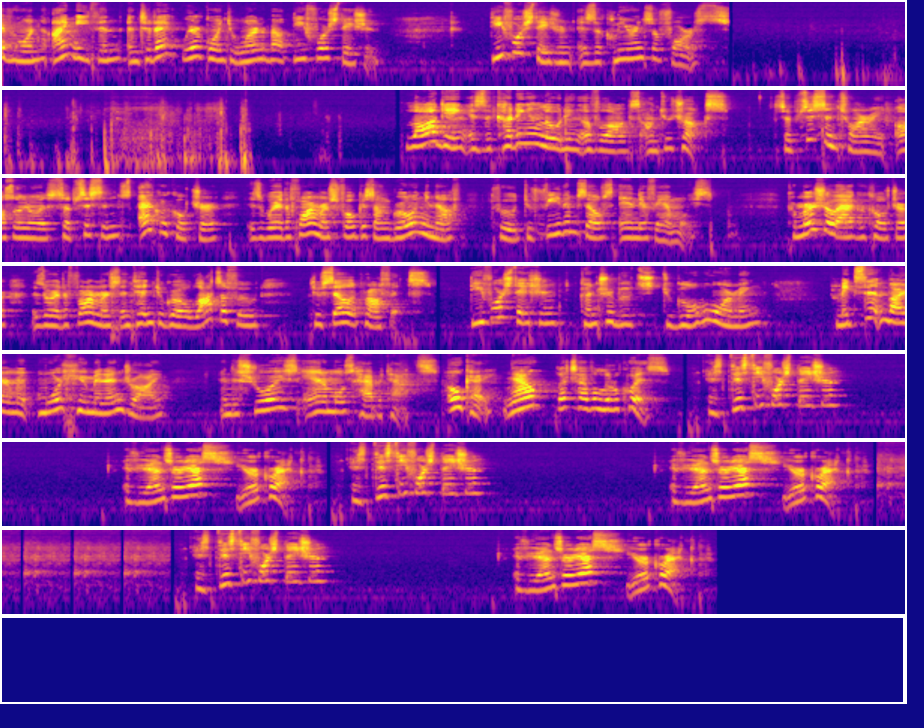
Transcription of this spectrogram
everyone, I'm Ethan, and today we're going to learn about deforestation. Deforestation is the clearance of forests. Logging is the cutting and loading of logs onto trucks. Subsistence farming, also known as subsistence agriculture, is where the farmers focus on growing enough food to feed themselves and their families. Commercial agriculture is where the farmers intend to grow lots of food to sell at profits. Deforestation contributes to global warming, makes the environment more humid and dry, and destroys animals' habitats. Okay, now let's have a little quiz. Is this deforestation? If you answer yes, you're correct. Is this deforestation? If you answer yes, you're correct. Is this deforestation? If you answer yes, you're correct.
